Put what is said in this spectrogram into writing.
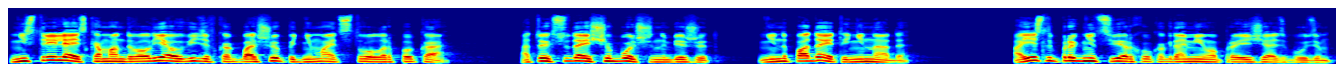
«Не стреляй!» — скомандовал я, увидев, как Большой поднимает ствол РПК. «А то их сюда еще больше набежит. Не нападает и не надо. А если прыгнет сверху, когда мимо проезжать будем?»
